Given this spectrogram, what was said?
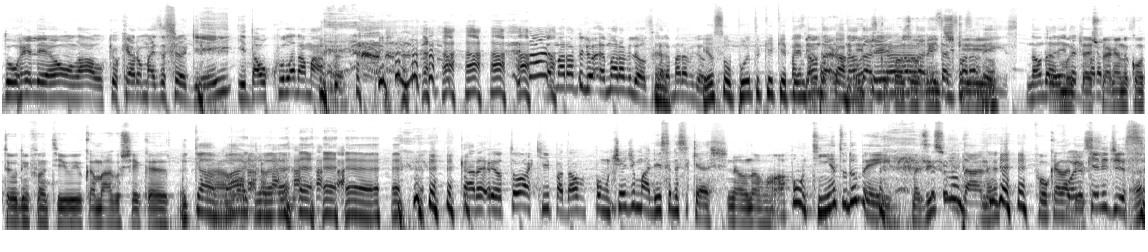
do Rei Leão lá, o que eu quero mais é ser gay e dar o cu lá na mata. Ah, é maravilhoso, é maravilhoso, cara, é maravilhoso. Eu sou puto que que tem não, dá, não darei, aos não darei, tá de parabéns. Não darei, tá tá de esperando conteúdo infantil e o Camargo chega. O Camargo, é. Cara, eu tô aqui pra dar uma pontinha de malícia nesse cast. Não, não. A pontinha tudo bem. Mas isso não dá, né? Foi o que ela Foi o que ele disse.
